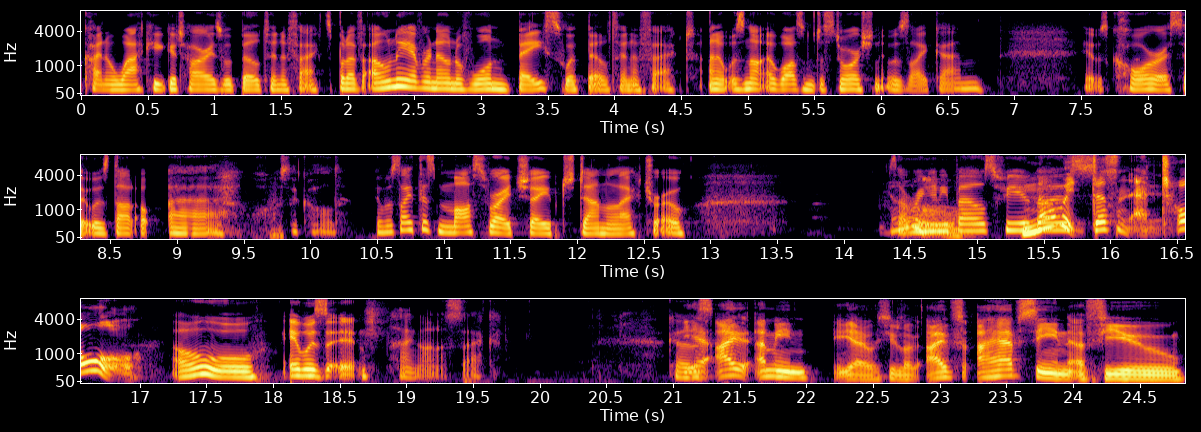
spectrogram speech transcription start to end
kind of wacky guitars with built-in effects, but I've only ever known of one bass with built-in effect, and it was not, it wasn't distortion. It was like, um, it was chorus. It was that, uh, what was it called? It was like this Mosrite shaped Danelectro. Does that ring any Oh. bells for you? No, guys? it doesn't at all. Oh, it was. It, hang on a sec. 'Cause- Yeah, I I mean, yeah, if you look, I've I have seen a few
